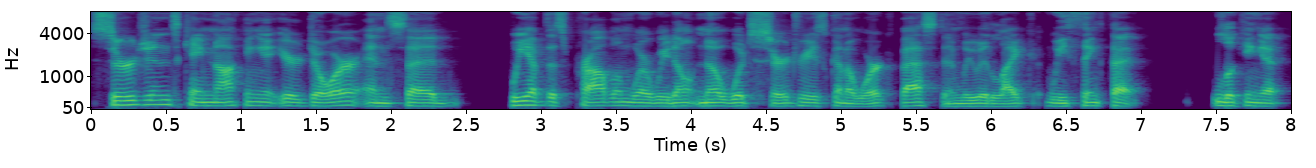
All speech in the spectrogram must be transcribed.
surgeons came knocking at your door and said, "We have this problem where we don't know which surgery is going to work best and we would like we think that looking at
